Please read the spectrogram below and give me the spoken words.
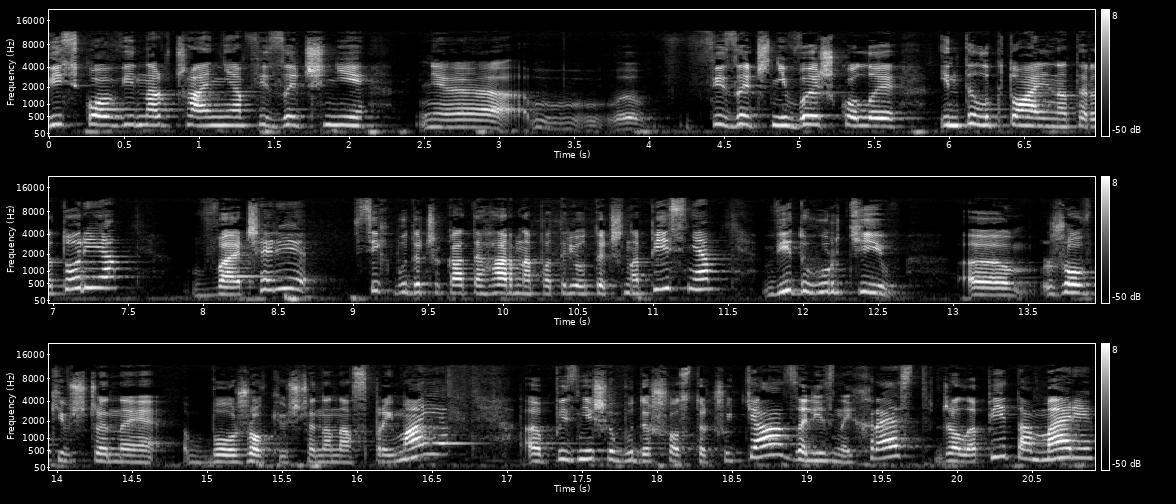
військові навчання, фізичні. Е, фізичні вишколи, інтелектуальна територія ввечері Всіх буде чекати гарна патріотична пісня від гуртів е, Жовківщини, бо Жовківщина нас приймає. Е, пізніше буде шосте чуття, Залізний хрест, Джалапіта, Мері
